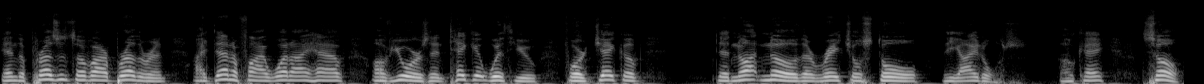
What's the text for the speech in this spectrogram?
In the presence of our brethren, identify what I have of yours and take it with you, for Jacob did not know that Rachel stole the idols. Okay? So,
